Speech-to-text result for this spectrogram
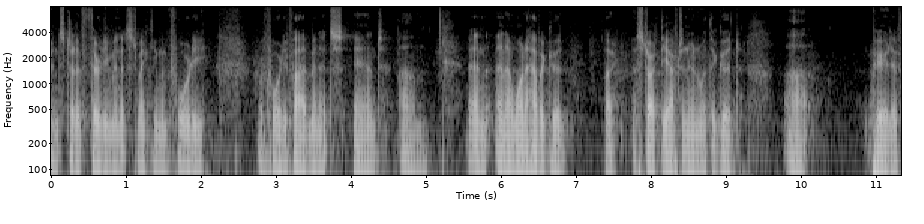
instead of 30 minutes to making them 40 or 45 minutes, and um, and and I want to have a good. I start the afternoon with a good uh, period of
